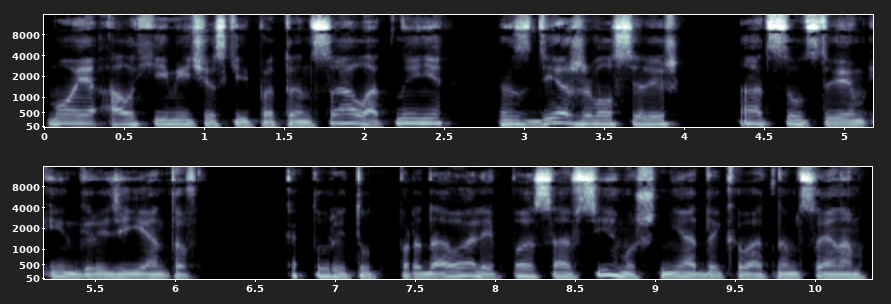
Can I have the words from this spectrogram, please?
Мой алхимический потенциал отныне сдерживался лишь отсутствием ингредиентов, которые тут продавали по совсем уж неадекватным ценам.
